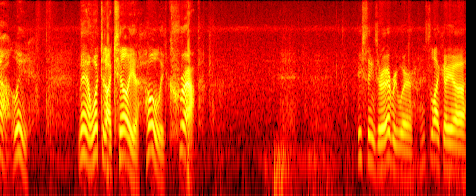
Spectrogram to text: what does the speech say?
Golly. Man, what did I tell you? Holy crap. These things are everywhere. It's like a, uh,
